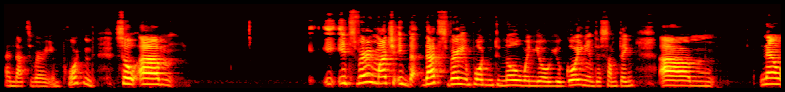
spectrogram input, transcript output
and that's very important. So um it's very much it, that's very important to know when you're you're going into something. Um now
